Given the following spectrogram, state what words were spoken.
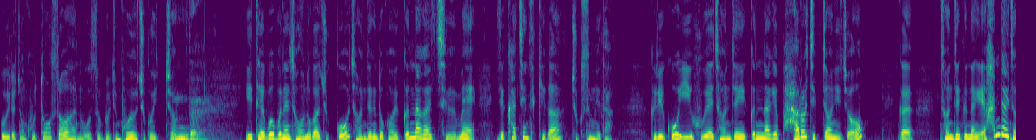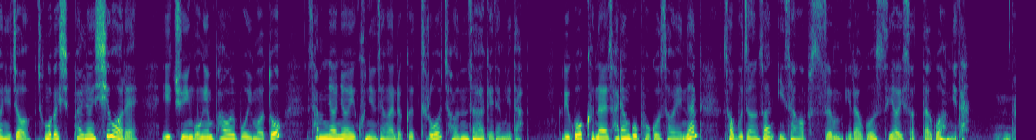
오히려 좀 고통스러워하는 모습을 좀 보여주고 있죠. 음, 네. 이 대부분의 전우가 죽고 전쟁도 거의 끝나갈 즈음에 이제 카친스키가 죽습니다. 그리고 이후에 전쟁이 끝나기 바로 직전이죠. 그러니까 전쟁 끝나기 한 달 전이죠. 1918년 10월에 이 주인공인 파울 보이머도 3년여의 군인 생활을 끝으로 전사하게 됩니다. 그리고 그날 사령부 보고서에는 서부전선 이상 없음이라고 쓰여 있었다고 합니다. 네.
